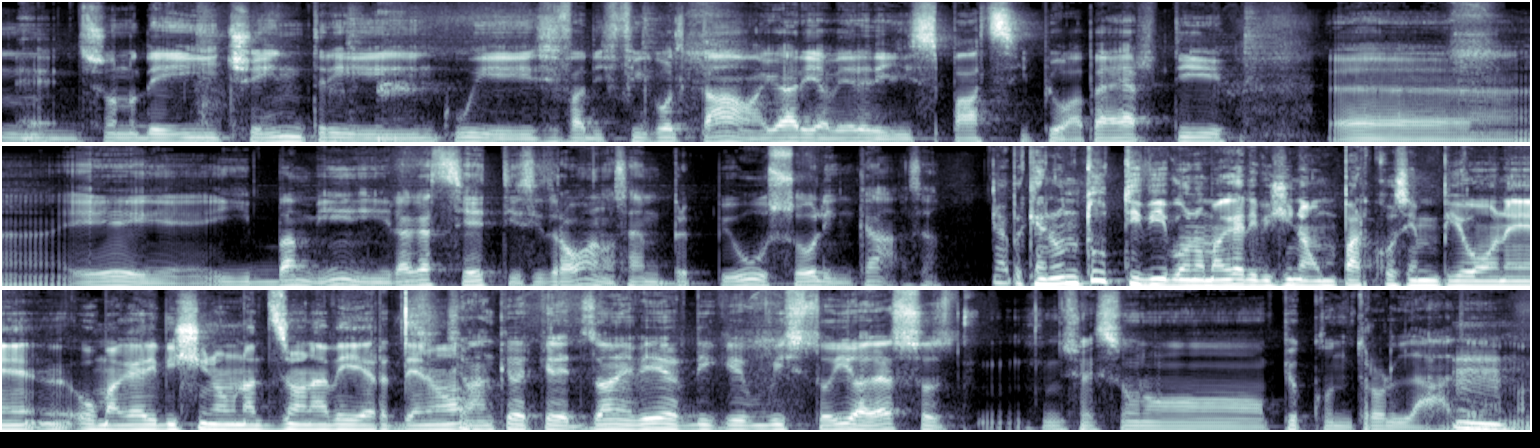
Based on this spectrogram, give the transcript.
Mm, eh. Sono dei centri in cui si fa difficoltà magari avere degli spazi più aperti eh, e i bambini, i ragazzetti si trovano sempre più soli in casa. Eh, perché non tutti vivono magari vicino a un parco sempione eh, o magari vicino a una zona verde, no? Sì, anche perché le zone verdi che ho visto io adesso cioè, sono più controllate. Mm. Ma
